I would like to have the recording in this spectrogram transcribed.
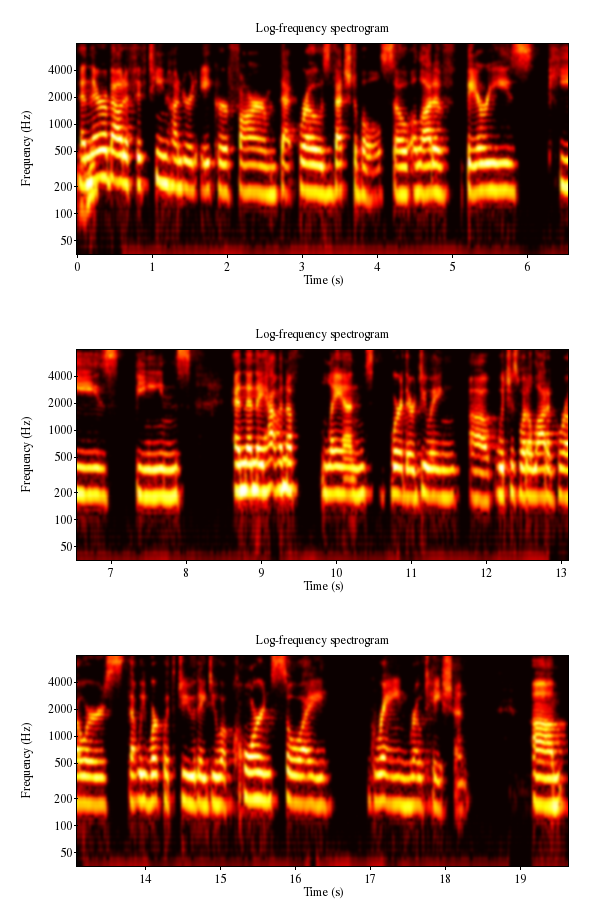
and mm-hmm. they're about a 1500 acre farm that grows vegetables so a lot of berries peas beans and then they have enough land where they're doing uh, which is what a lot of growers that we work with do. They do a corn soy grain rotation. Um,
